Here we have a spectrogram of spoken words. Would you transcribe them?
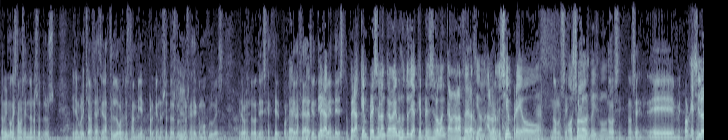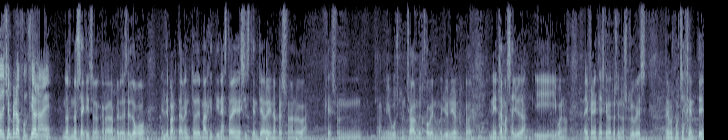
Lo mismo que estamos haciendo nosotros, y le hemos dicho a la federación, hacedlo vosotros también, porque nosotros lo Mm. tenemos que hacer como clubes, pero vosotros lo tenéis que hacer porque Pero- la federación pero- tiene pero- que vender esto. ¿Pero a qué empresa lo encargáis vosotros y a qué empresa se lo va a encargar la federación? Claro, ¿A los claro. de siempre o, Claro, no lo sé. o son los mismos? No lo sé, no sé. Eh, Porque si lo de siempre no funciona, ¿eh? no, no sé a quién se lo encargará, pero desde luego el departamento de marketing hasta ahora inexistente, ahora hay una persona nueva, que es un, para mi gusto, un chaval muy joven, muy junior, y necesita más ayuda. Y, bueno, la diferencia es que nosotros en los clubes tenemos mucha gente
